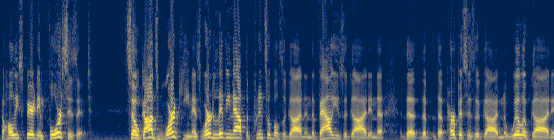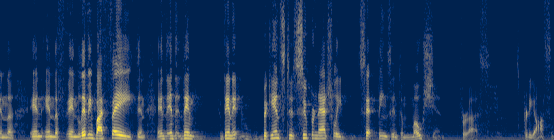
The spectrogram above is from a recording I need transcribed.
The Holy Spirit enforces it. So God's working as we're living out the principles of God and the values of God and the, the, the, the purposes of God and the will of God and the and, and the and living by faith and, and, and then then it begins to supernaturally set things into motion for us. It's pretty awesome.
